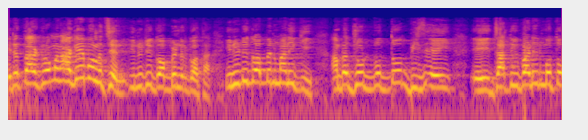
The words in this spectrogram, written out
এটা তারেক রহমান আগে বলেছেন ইউনিটি গভর্নমেন্টের কথা। ইউনিটি গভর্নমেন্ট মানে কি? আমরা জোটবদ্ধ এই এই জাতীয় পার্টির মতো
